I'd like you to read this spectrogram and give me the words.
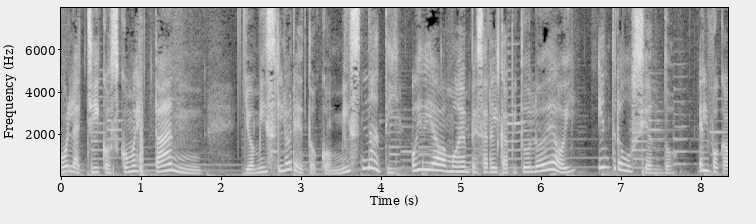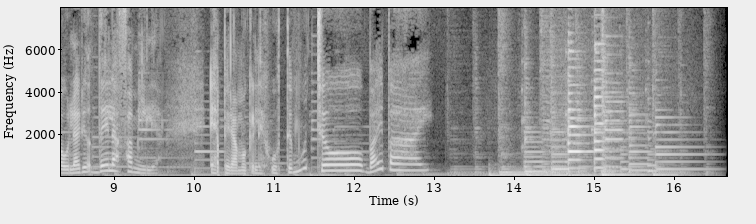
Hola chicos, ¿cómo están? Yo, Miss Loreto, con Miss Nati, hoy día vamos a empezar el capítulo de hoy introduciendo el vocabulario de la familia. Esperamos que les guste mucho. Bye bye.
